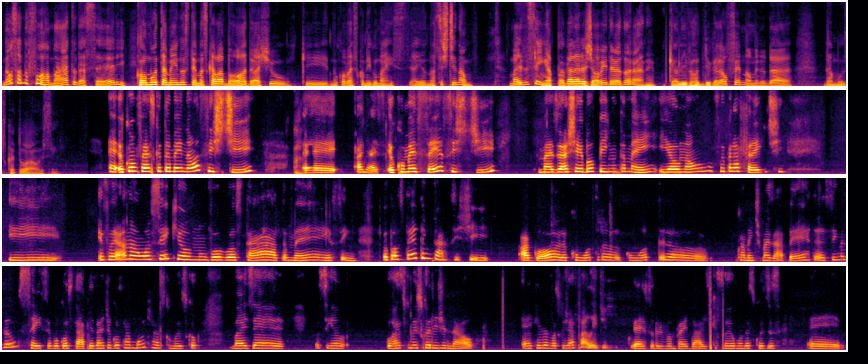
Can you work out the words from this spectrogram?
Não só no formato da série, como também nos temas que ela aborda. Eu acho que não conversa comigo mais. Aí eu não assisti, não. Mas assim, a, a galera jovem deve adorar, né? Porque a Lívia Rodrigo é o fenômeno da, da música atual, assim. É, eu confesso que eu também não assisti. É, aliás, eu comecei a assistir, mas eu achei bobinho também. E eu não fui pra frente. E eu falei, ah, não, eu sei que eu não vou gostar também, assim. Eu posso até tentar assistir agora com outra, com outra com a mente mais aberta, assim, mas eu não sei se eu vou gostar, apesar de gostar muito de High Musical, mas é, assim, eu, o High Musical original é aquele negócio que eu já falei de, é, sobre Vampire Diaries, que foi uma das coisas é,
